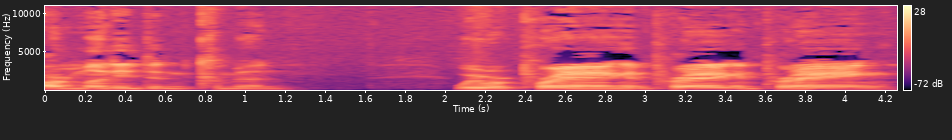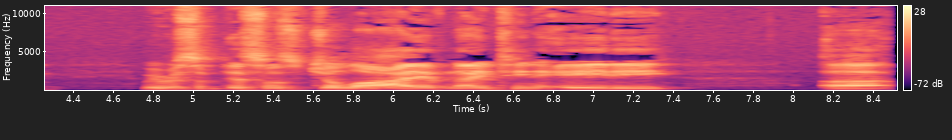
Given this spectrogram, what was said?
our money didn't come in. We were praying and praying and praying. We were. This was July of 1980. Uh,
